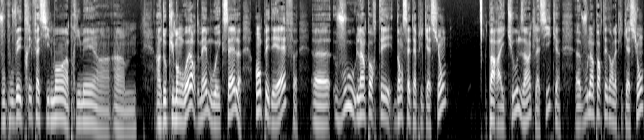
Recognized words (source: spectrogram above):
vous pouvez très facilement imprimer un, document Word même ou Excel en PDF, vous l'importez dans cette application par iTunes, hein, classique. Euh, vous l'importez dans l'application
